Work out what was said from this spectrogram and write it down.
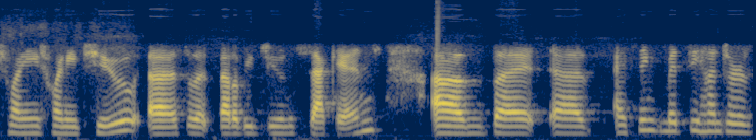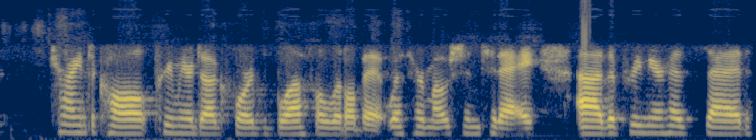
2022. Uh, so that, that'll be June 2nd. Um, but uh, I think Mitzi Hunter's trying to call Premier Doug Ford's bluff a little bit with her motion today. Uh, the Premier has said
